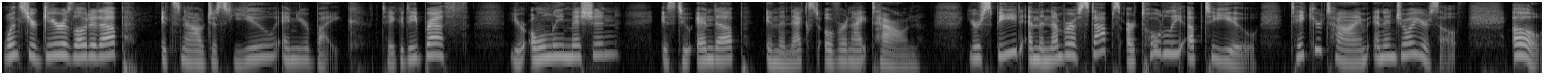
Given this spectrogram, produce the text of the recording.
Once your gear is loaded up, it's now just you and your bike. Take a deep breath. Your only mission is to end up in the next overnight town. Your speed and the number of stops are totally up to you. Take your time and enjoy yourself. Oh,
